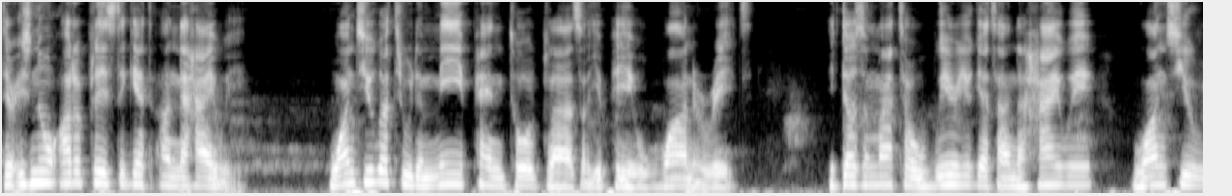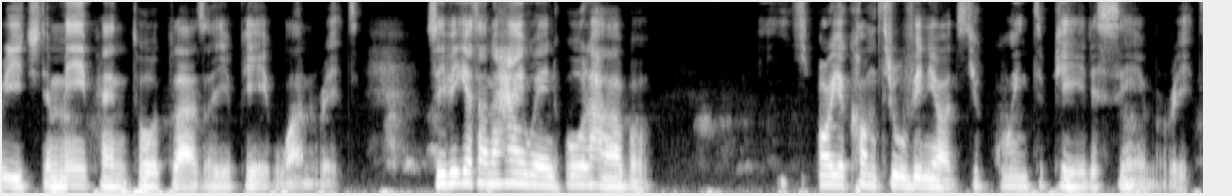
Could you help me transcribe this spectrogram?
There is no other place to get on the highway. Once you go through the May Pen toll plaza, you pay one rate. It doesn't matter where you get on the highway, once you reach the May Pen toll plaza, you pay one rate. So if you get on the highway in Old Harbor, or you come through vineyards, you're going to pay the same rate.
